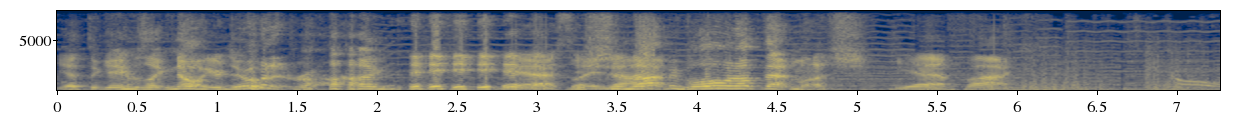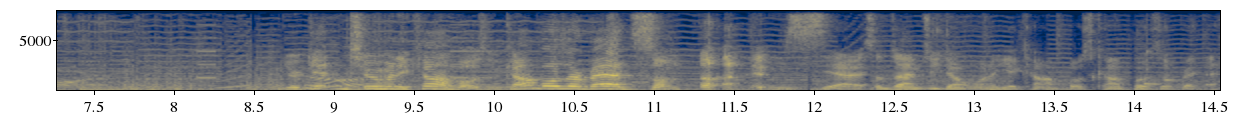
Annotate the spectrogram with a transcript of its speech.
Yet the game's like, no, you're doing it wrong. Yeah, it's you like, should nah. not be blowing up that much. Yeah, fuck. You're getting too many combos, and combos are bad sometimes. Yeah, sometimes you don't want to get combos. Combos are bad.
